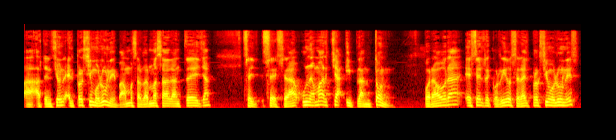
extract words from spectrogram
atención, el próximo lunes, vamos a hablar más adelante de ella, se, será una marcha y plantón. Por ahora, es el recorrido será el próximo lunes.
